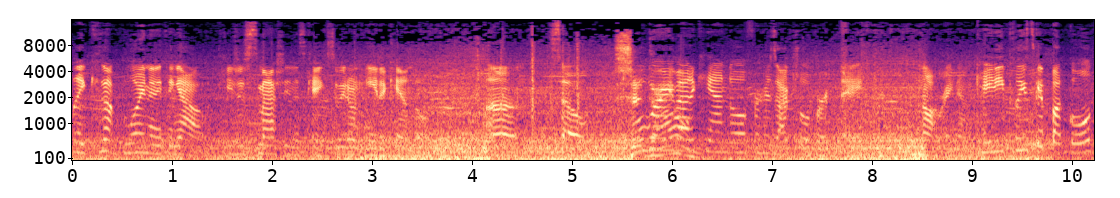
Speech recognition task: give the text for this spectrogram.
like he's not blowing anything out. He's just smashing this cake, so we don't need a candle. Um, so Sit we'll worry down. about a candle for his actual birthday. Not right now. Katie, please get buckled.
